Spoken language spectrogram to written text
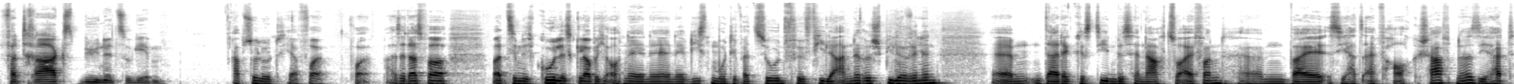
Vertragsbühne zu geben. Absolut, ja, voll. voll. Also das war, war ziemlich cool, ist, glaube ich, auch eine, eine, eine Riesenmotivation für viele andere Spielerinnen. Okay ähm, da der Christine bisher nachzueifern, ähm, weil sie hat es einfach auch geschafft. Ne? Sie hat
